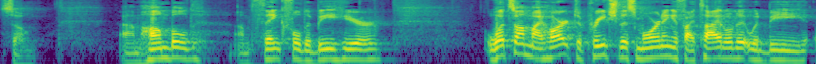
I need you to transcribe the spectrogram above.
So, I'm humbled. I'm thankful to be here. What's on my heart to preach this morning, if I titled it, would be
